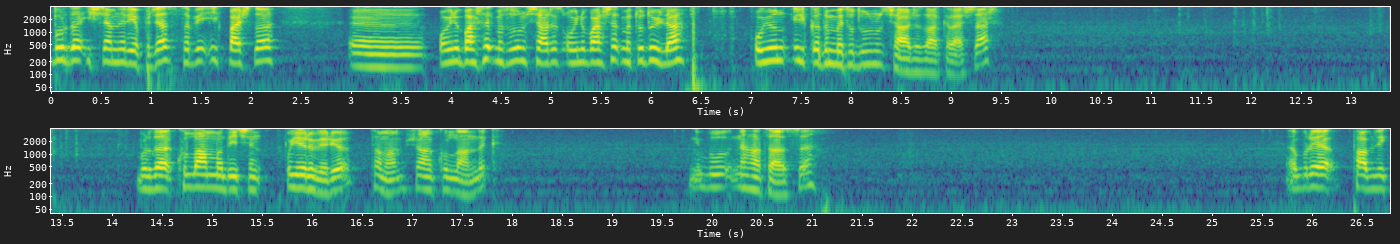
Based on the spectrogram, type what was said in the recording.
Burada işlemleri yapacağız. Tabii ilk başta e, oyunu başlat metodumuzu çağıracağız. Oyunu başlat metoduyla oyun ilk adım metodumuzu çağıracağız arkadaşlar. Burada kullanmadığı için uyarı veriyor. Tamam şu an kullandık. Bu ne hatası? Ya Buraya public,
